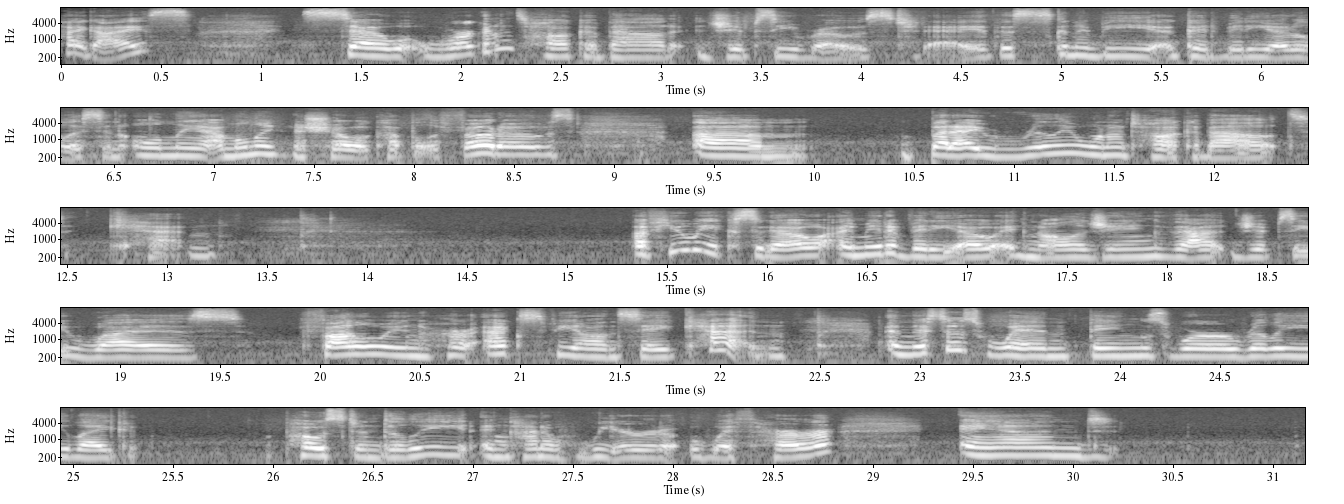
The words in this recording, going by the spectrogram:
Hi guys. So we're going to talk about Gypsy Rose today. This is going to be a good video to listen only. I'm only going to show a couple of photos, um, but I really want to talk about Ken. A few weeks ago, I made a video acknowledging that Gypsy was following her ex-fiance Ken. And this is when things were really like post and delete and kind of weird with her. And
